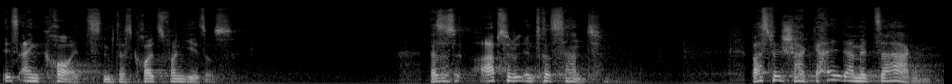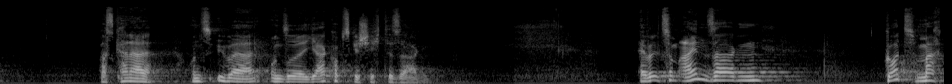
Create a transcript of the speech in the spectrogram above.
ist ein Kreuz, nämlich das Kreuz von Jesus. Das ist absolut interessant. Was will Chagall damit sagen? Was kann er uns über unsere Jakobsgeschichte sagen? Er will zum einen sagen, Gott macht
